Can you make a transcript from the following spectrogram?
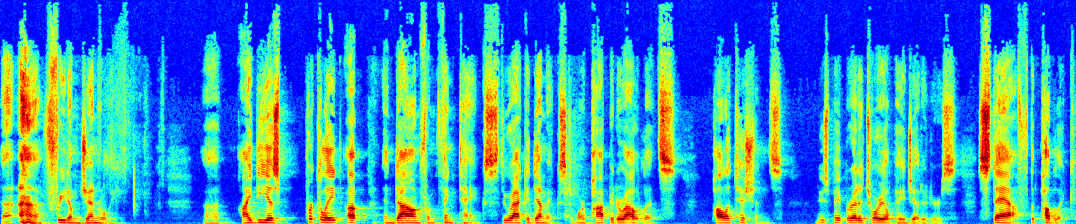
freedom generally. Uh, ideas percolate up and down from think tanks, through academics, to more popular outlets, politicians, newspaper editorial page editors, staff, the public.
